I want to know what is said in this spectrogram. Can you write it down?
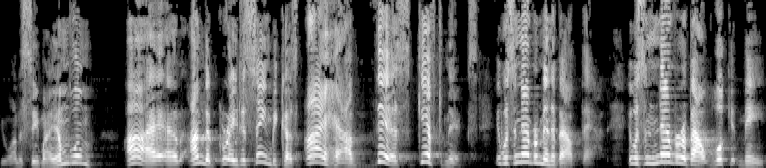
You want to see my emblem? I have, I'm the greatest thing because I have this gift mix. It was never meant about that. It was never about look at me.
